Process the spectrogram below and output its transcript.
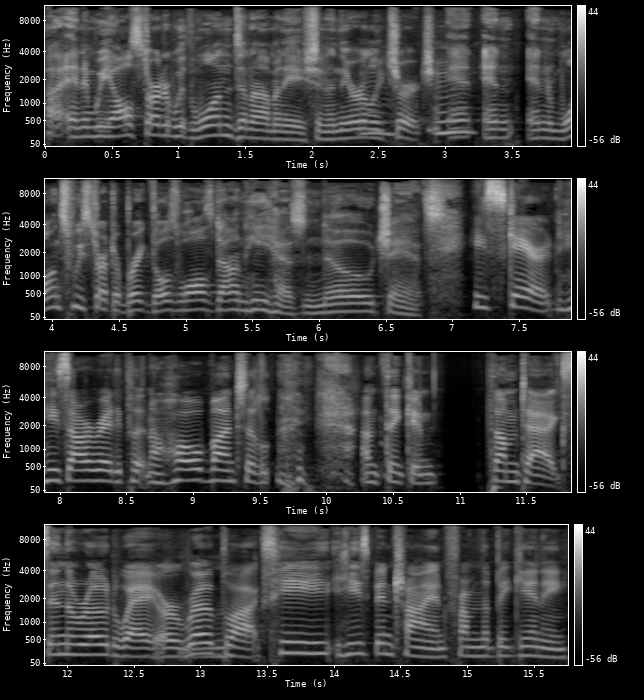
Uh, and we all started with one denomination in the early Mm-hmm. church. And, and, and once we start to break those walls down, he has no chance. He's scared. He's already putting a whole bunch of, I'm thinking, thumbtacks in the roadway or roadblocks. He he's been trying from the beginning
